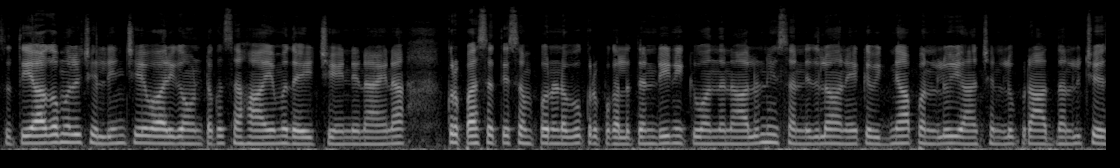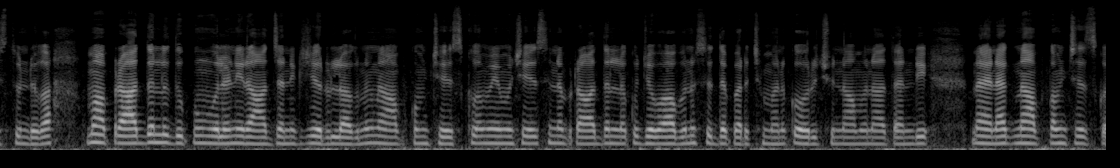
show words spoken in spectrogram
స్థుతియాగములు చెల్లించే వారిగా ఉంటకు సహాయము దయచేయండి నాయన. కృపాసత్య సంపూర్ణవు కృపగల తండ్రి నీకు వందనాలు. నీ సన్నిధిలో అనేక విజ్ఞాపనలు యాచనలు ప్రార్థనలు చేస్తుండగా మా ప్రార్థనలు దుఃఖం వలని నీ రాజ్యానికి చెరులాగును జ్ఞాపకం చేసుకో. మేము చేసిన ప్రార్థనలకు జవాబును సిద్ధపరచమని కోరుచున్నాము నా తండ్రి. నాయన జ్ఞాపకం చేసుకో.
